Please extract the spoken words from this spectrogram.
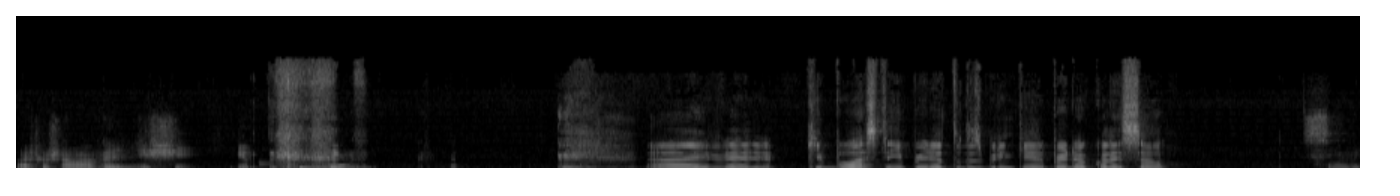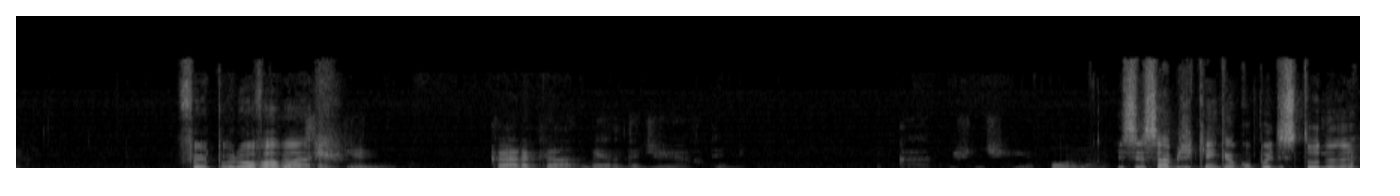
Acho que eu chamava ele de Chico mesmo. Ai, velho. Que bosta, hein? Perdeu todos os brinquedos, perdeu a coleção. Sim. Foi por ovo abaixo. que- Cara, aquela merda de. Cara, hoje em dia. Ou não. E você sabe de quem que é a culpa disso tudo, né?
